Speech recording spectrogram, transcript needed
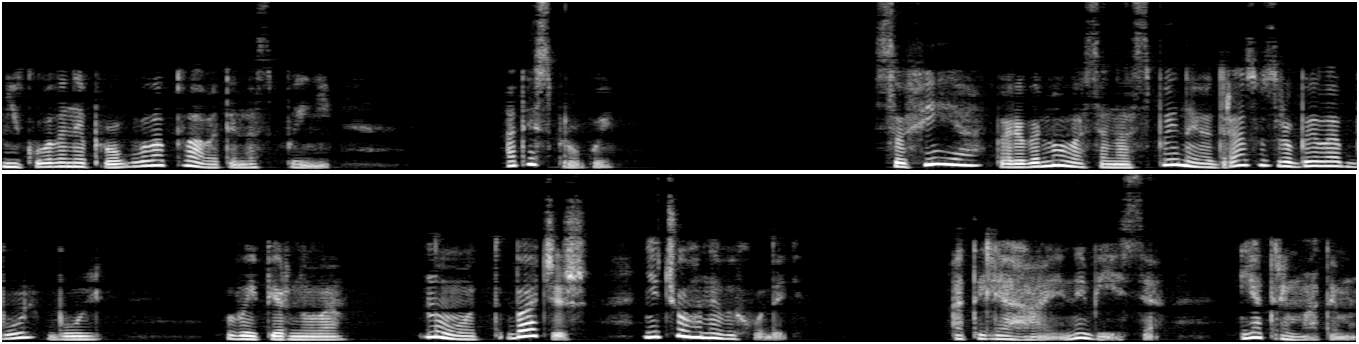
ніколи не пробувала плавати на спині. А ти спробуй. Софія перевернулася на спину і одразу зробила буль-буль, випірнула. Ну от, бачиш, нічого не виходить. А ти лягай, не бійся, я триматиму.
